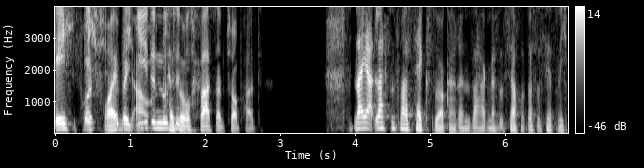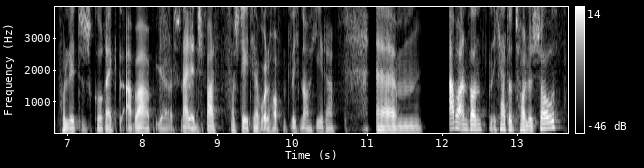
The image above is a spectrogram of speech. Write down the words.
Ich, Ich freue ich mich, über mich auch. jede Nutte, also, die Spaß am Job hat. Naja, lass uns mal Sexworkerin sagen. Das ist ja auch, das ist jetzt nicht politisch korrekt, aber Ja, nein, den. Spaß versteht ja wohl hoffentlich noch jeder. Ähm, aber ansonsten, ich hatte tolle Shows.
